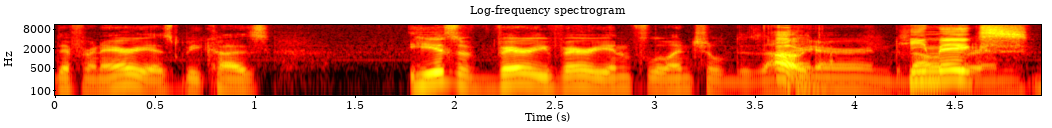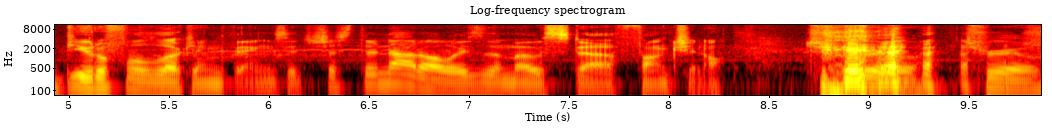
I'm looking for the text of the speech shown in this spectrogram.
different areas because he is a very very influential Oh designer yeah, and he makes beautiful looking things. It's just they're not always the most uh, functional. true true.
